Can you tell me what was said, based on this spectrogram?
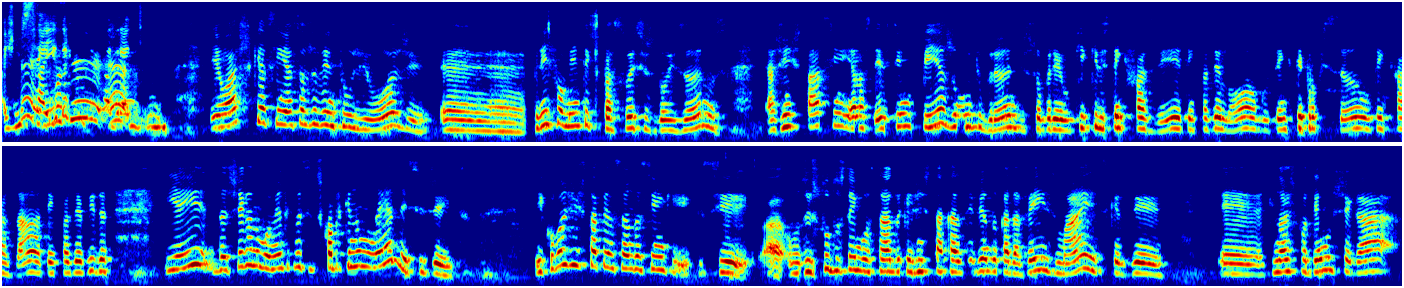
A gente é, sair porque, é, Eu acho que assim essa juventude hoje, é, principalmente que passou esses dois anos, a gente está assim, elas, eles têm um peso muito grande sobre o que, que eles têm que fazer, tem que fazer logo, tem que ter profissão, tem que casar, tem que fazer a vida. E aí chega no momento que você descobre que não é desse jeito. E como a gente está pensando assim, que, se a, os estudos têm mostrado que a gente está vivendo cada vez mais, quer dizer, é, que nós podemos chegar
